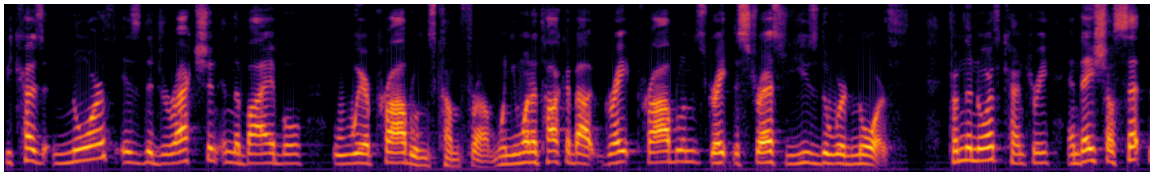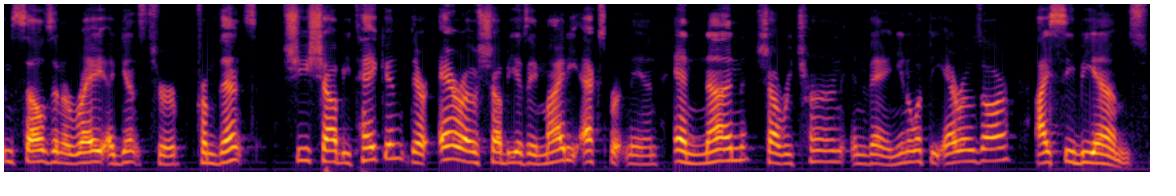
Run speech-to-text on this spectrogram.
Because north is the direction in the Bible where problems come from. When you want to talk about great problems, great distress, you use the word north from the north country, and they shall set themselves in array against her. From thence she shall be taken, their arrows shall be as a mighty expert man, and none shall return in vain. You know what the arrows are? ICBMs.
